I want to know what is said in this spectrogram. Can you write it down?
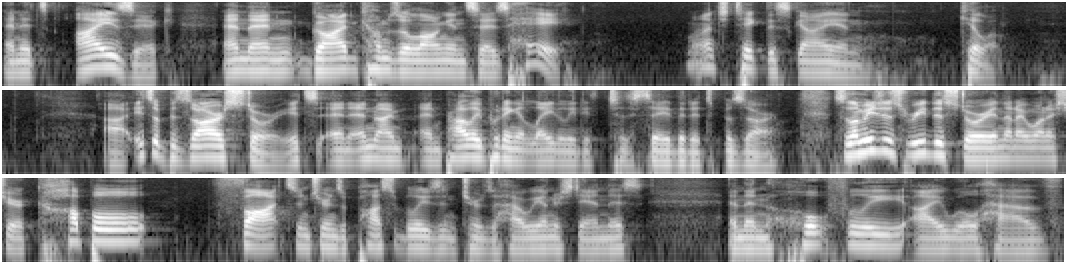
and it's Isaac. And then God comes along and says, Hey, why don't you take this guy and kill him? Uh, it's a bizarre story. It's, and, and I'm and probably putting it lightly to, to say that it's bizarre. So let me just read the story, and then I want to share a couple thoughts in terms of possibilities, in terms of how we understand this. And then hopefully I will have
